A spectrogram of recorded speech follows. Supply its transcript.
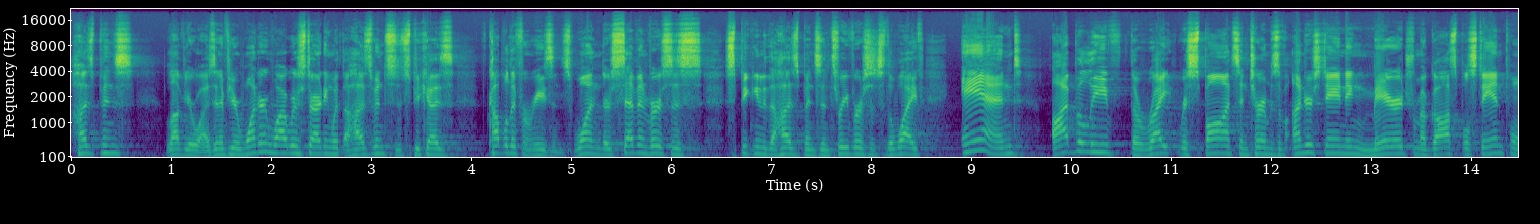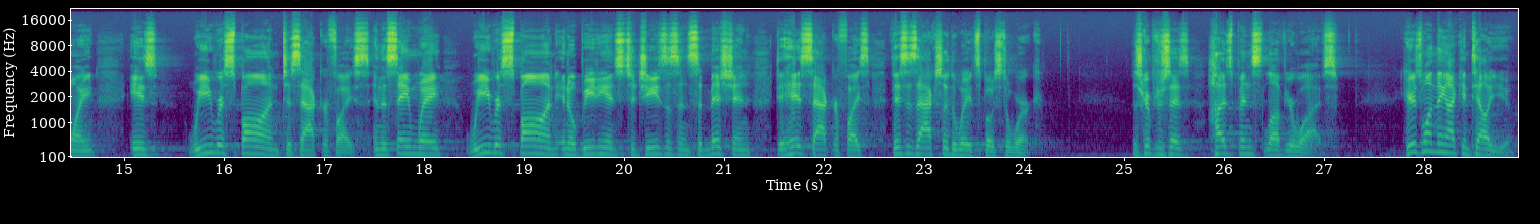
Husbands, love your wives. And if you're wondering why we're starting with the husbands, it's because a couple different reasons. One, there's seven verses speaking to the husbands and three verses to the wife. And I believe the right response in terms of understanding marriage from a gospel standpoint is we respond to sacrifice. In the same way we respond in obedience to Jesus and submission to his sacrifice, this is actually the way it's supposed to work. The scripture says, Husbands, love your wives. Here's one thing I can tell you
